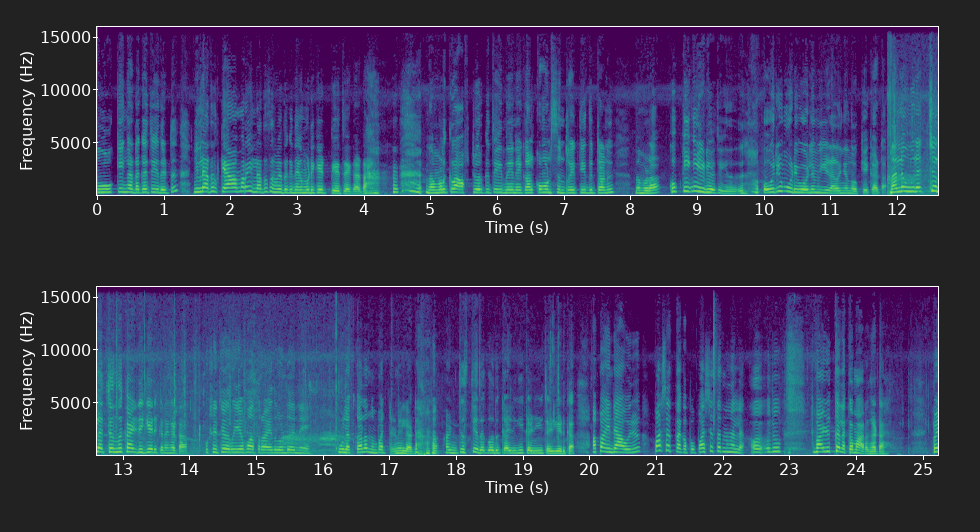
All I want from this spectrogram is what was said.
നോക്കിയും കണ്ടൊക്കെ ചെയ്തിട്ട് ഇല്ലാത്ത ക്യാമറ ഇല്ലാത്ത സമയത്തൊക്കെ ഞാൻ മുടി കെട്ടി വെച്ചേക്കാട്ടാ. നമ്മൾ ക്രാഫ്റ്റ് വർക്ക് ചെയ്യുന്നതിനേക്കാൾ കോൺസെൻട്രേറ്റ് ചെയ്തിട്ടാണ് നമ്മുടെ കുക്കിംഗ് വീഡിയോ ചെയ്തത്. ഒരു മുടി പോലും വീഴാതെ ഞാൻ നോക്കിയേക്കാട്ടാ. നല്ല ഉലച്ചുലച്ചെന്ന് കഴുകി എടുക്കണം കേട്ടാ. പക്ഷെ ചെറിയ പാത്രം ആയതുകൊണ്ട് തന്നെ കുലക്കാലൊന്നും പറ്റണില്ല കേട്ടോ അഡ്ജസ്റ്റ് ചെയ്തൊക്കെ അത് കഴുകി കഴുകി കഴുകി എടുക്കാം. അപ്പം അതിന്റെ ആ ഒരു പശത്തൊക്കെ ഇപ്പോൾ പശത്തെന്നല്ല നല്ല ഒരു വഴുക്കലൊക്കെ മാറും കേട്ടോ. ഇപ്പോൾ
